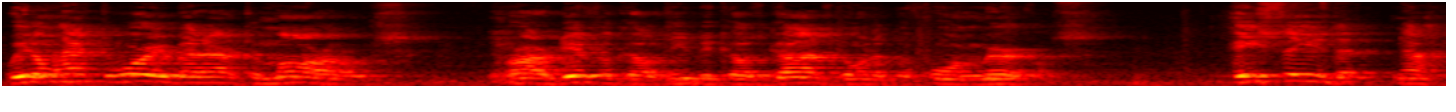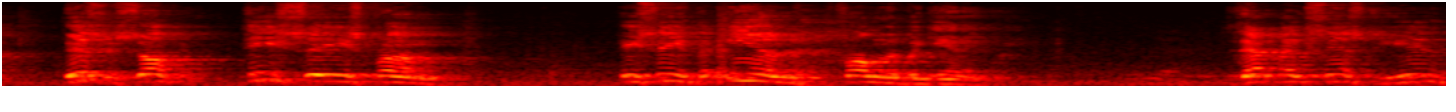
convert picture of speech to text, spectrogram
We don't have to worry about our tomorrows or our difficulty because God's going to perform miracles. He sees that, now, this is something. He sees from, he sees the end from the beginning. Does that make sense to you?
